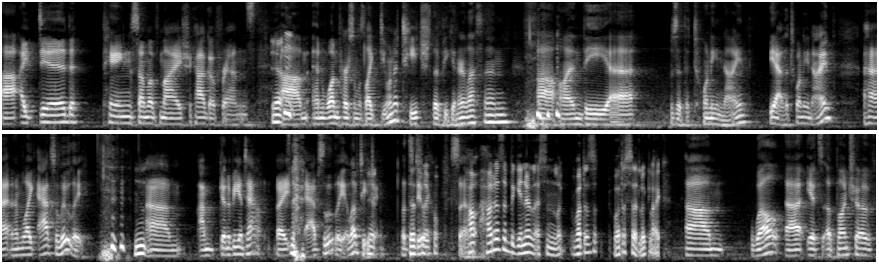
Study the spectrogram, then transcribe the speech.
uh, I did ping some of my Chicago friends, Yeah. um, and one person was like, "Do you want to teach the beginner lesson uh, on the uh, was it the 29th? Yeah, the 29th." Uh, and I'm like, "Absolutely." um, I'm gonna be in town. Like, absolutely. I love teaching. Let's That's do really it. cool. So, How how does a beginner lesson look? What does it What does it look like? Um, well, uh, it's a bunch of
